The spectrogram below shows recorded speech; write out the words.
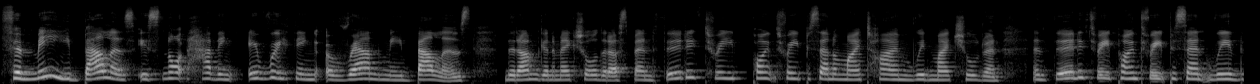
For me, balance is not having everything around me balanced, that I'm going to make sure that I spend 33.3% of my time with my children and 33.3% with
